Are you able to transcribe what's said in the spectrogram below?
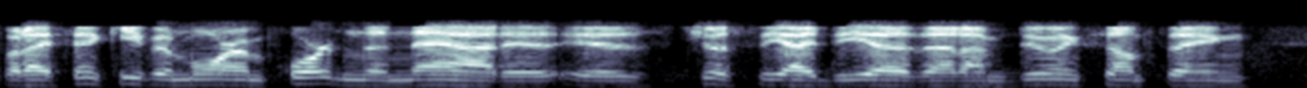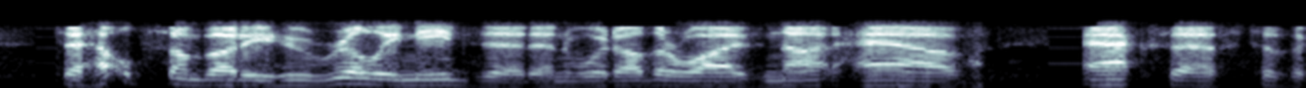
But I think even more important than that is, is, just the idea that I'm doing something to help somebody who really needs it and would otherwise not have access to the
